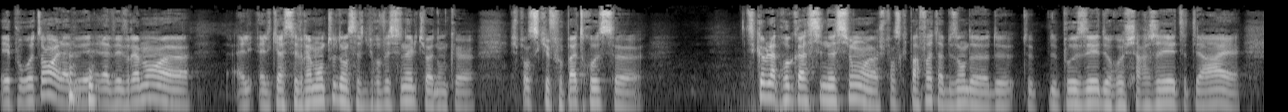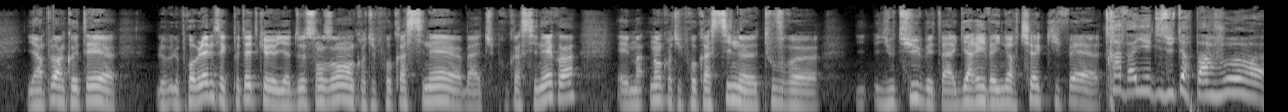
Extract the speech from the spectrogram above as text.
Et pour autant, elle avait, elle avait vraiment, euh, elle, elle cassait vraiment tout dans sa vie professionnelle, tu vois. Donc, euh, je pense qu'il faut pas trop se. C'est comme la procrastination. euh, je pense que parfois t'as besoin de, de, de, poser, de recharger, etc. Et il y a un peu un côté. euh, le, le problème, c'est que peut-être qu'il y a 200 ans, quand tu procrastinais, euh, bah tu procrastinais quoi. Et maintenant, quand tu procrastines, t'ouvres YouTube et t'as Gary Vaynerchuk qui fait euh, travailler 18 heures par jour, euh,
